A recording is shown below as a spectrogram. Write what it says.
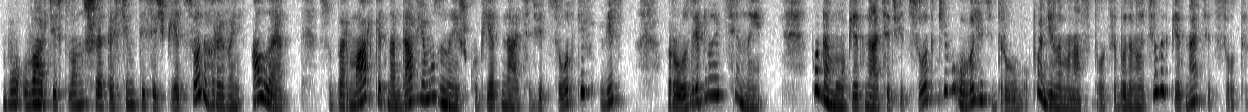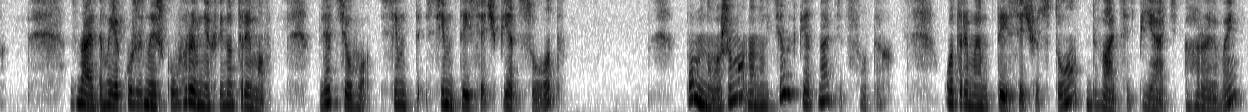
Бо вартість планшета 7500 гривень, але супермаркет надав йому знижку 15% від роздрібної ціни. Подамо 15% у вигляді дробу. Поділимо на 100, це буде 0,15. Знайдемо, яку ж знижку в гривнях він отримав. Для цього 7500 помножимо на 0,15. Отримаємо 1125 гривень.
